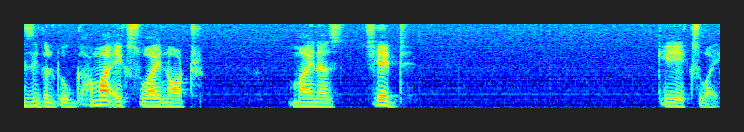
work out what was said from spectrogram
is equal to gamma x y naught minus z k x y.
